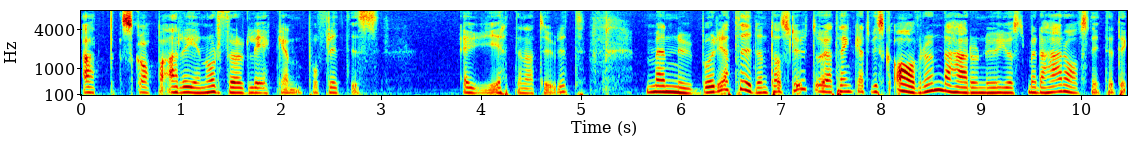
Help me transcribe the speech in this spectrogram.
att skapa arenor för leken på fritids är ju jättenaturligt. Men nu börjar tiden ta slut och jag tänker att vi ska avrunda här och nu just med det här avsnittet. Det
